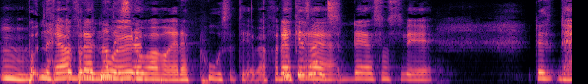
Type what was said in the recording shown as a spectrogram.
Mm. På- nettopp ja, for det, nå er du over i det positive. For det, Ikke sant? det er sånn som vi det, det,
